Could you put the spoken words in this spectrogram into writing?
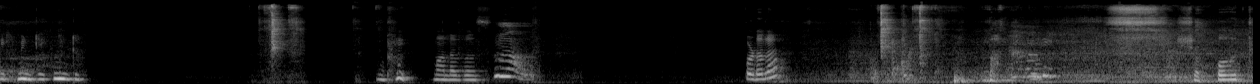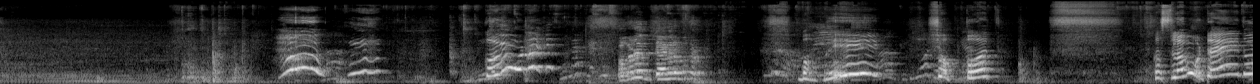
एक मिनिट एक मिनिट. मला बस. पडला? बाप. शपथ. बापरे. शपथ. कसला मोठा आहे तो?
